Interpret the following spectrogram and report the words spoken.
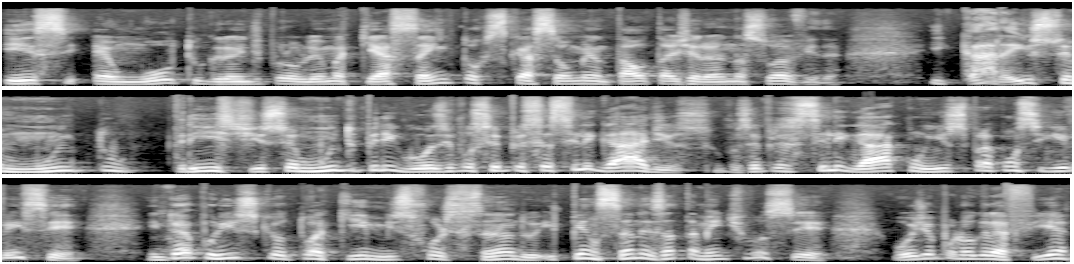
esse é um outro grande problema que essa intoxicação mental está gerando na sua vida. E, cara, isso é muito triste, isso é muito perigoso e você precisa se ligar disso. Você precisa se ligar com isso para conseguir vencer. Então é por isso que eu estou aqui me esforçando e pensando exatamente em você. Hoje a pornografia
